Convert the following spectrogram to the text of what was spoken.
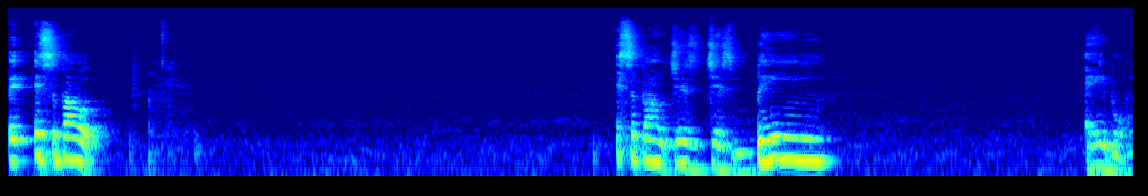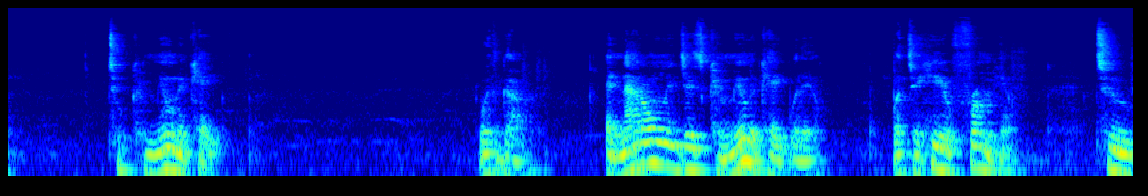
it's about it's about just just being able to communicate with God. And not only just communicate with him, but to hear from him. To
